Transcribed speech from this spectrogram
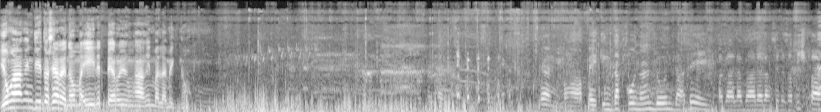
Yung hangin dito sir, eh, no, mainit pero yung hangin malamig, no? Yan, mga peking duck ko nandun dati. Pagala-gala lang sila sa fish pond.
